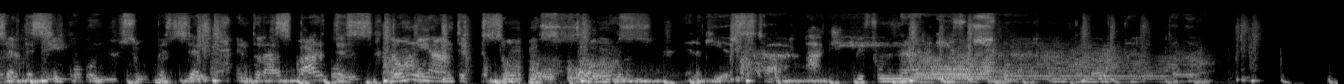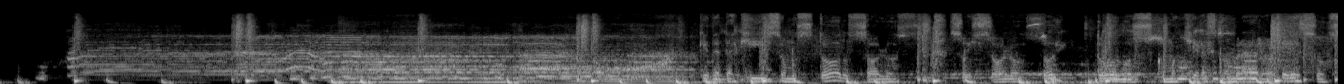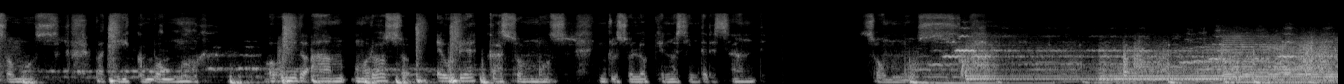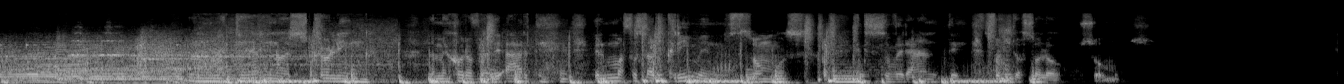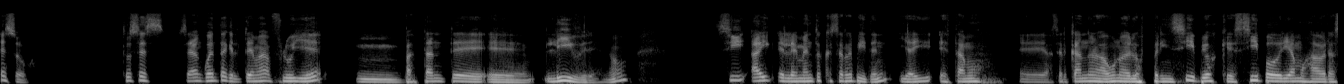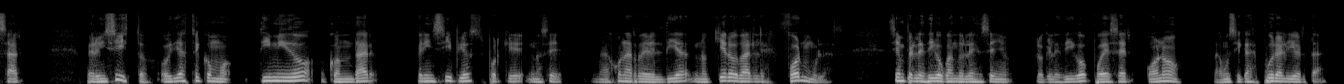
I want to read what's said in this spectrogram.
ser de sí un super ser en todas partes? Dominantes somos, somos. El aquí estar, aquí, difuminar y fusionar un color del todo. Quédate aquí, somos todos solos. Soy solo, soy todos, como quieras nombrarlo. Eso somos, para ti como Oído amoroso, eureka somos. Incluso lo que no es interesante, somos. Un eterno scrolling la mejor obra de arte, el más osado crimen. Somos exuberante, sonido solo somos. Eso. Entonces, se dan cuenta que el tema fluye mm, bastante eh, libre, ¿no? Sí hay elementos que se repiten y ahí estamos eh, acercándonos a uno de los principios que sí podríamos abrazar, pero insisto, hoy día estoy como tímido con dar principios porque, no sé, me bajo una rebeldía, no quiero darles fórmulas. Siempre les digo cuando les enseño, lo que les digo puede ser o no, la música es pura libertad.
